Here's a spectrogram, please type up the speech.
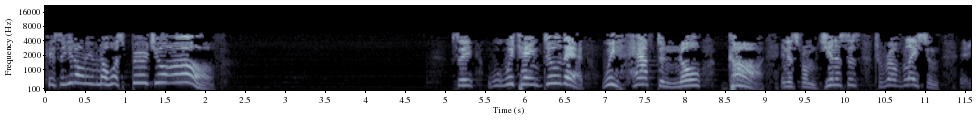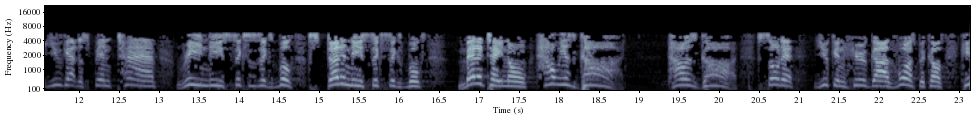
He said, "You don't even know what spirit you're of." See, we can't do that. We have to know God. And it's from Genesis to Revelation. You got to spend time reading these 66 books, studying these 66 books, meditating on how is God? How is God? So that you can hear God's voice because He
